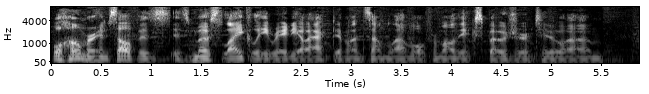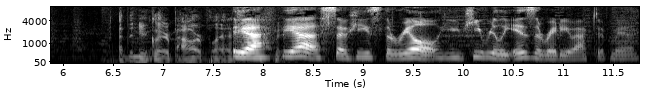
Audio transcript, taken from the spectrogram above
Well, Homer himself is is most likely radioactive on some level from all the exposure to um, at the nuclear power plant. Yeah, yeah. So he's the real. He, he really is a radioactive man.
